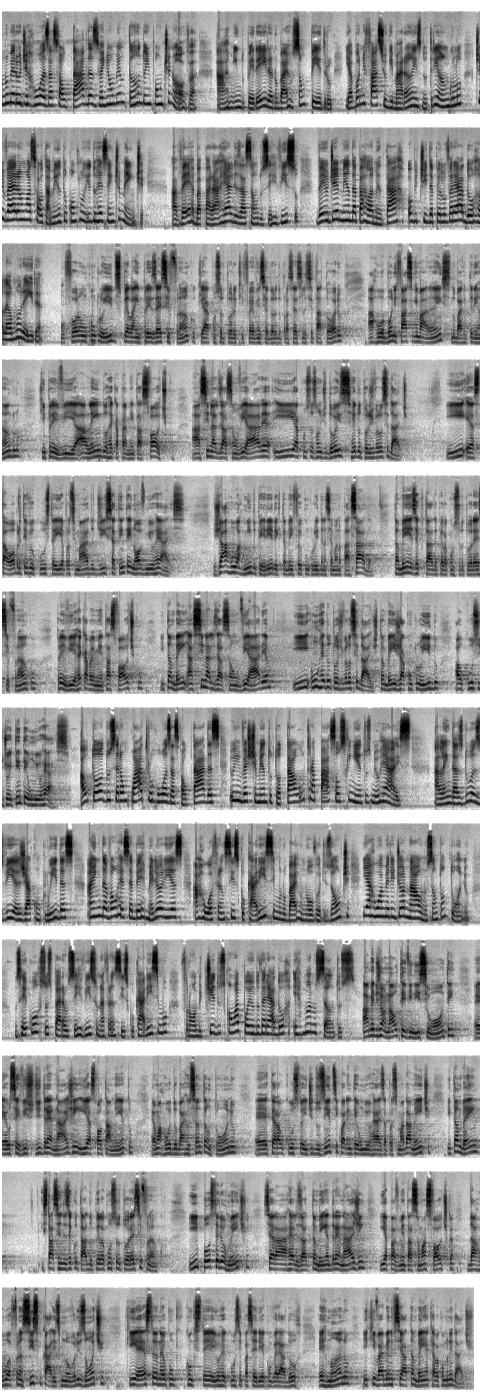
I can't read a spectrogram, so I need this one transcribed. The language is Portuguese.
O número de ruas asfaltadas vem aumentando em Ponte Nova. A Armindo Pereira, no bairro São Pedro, e a Bonifácio Guimarães, no Triângulo, tiveram um asfaltamento concluído recentemente. A verba para a realização do serviço veio de emenda parlamentar obtida pelo vereador Léo Moreira. Foram concluídos pela empresa S Franco, que é a construtora que foi a vencedora do processo licitatório, a rua Bonifácio Guimarães, no bairro Triângulo, que previa, além do recapeamento asfáltico, a sinalização viária e a construção de dois redutores de velocidade. E esta obra teve o custo aí aproximado de 79 mil reais. Já a rua Armindo Pereira, que também foi concluída na semana passada, também executada pela construtora S Franco, previa recapeamento asfáltico e também a sinalização viária e um redutor de velocidade, também já concluído ao custo de 81 mil reais. Ao todo, serão quatro ruas asfaltadas e o investimento total ultrapassa os 500 mil reais. Além das duas vias já concluídas, ainda vão receber melhorias a Rua Francisco Caríssimo, no bairro Novo Horizonte, e a Rua Meridional, no Santo Antônio. Os recursos para o serviço na Francisco Caríssimo foram obtidos com o apoio do vereador Hermano Santos. A Meridional teve início ontem é, o serviço de drenagem e asfaltamento. É uma rua do bairro Santo Antônio, é, terá o custo aí de 241 mil reais aproximadamente e também está sendo executado pela construtora S Franco. E, posteriormente, será realizada também a drenagem e a pavimentação asfáltica da rua Francisco Caríssimo Novo Horizonte, que esta né, eu conquistei o recurso em parceria com o vereador Hermano e que vai beneficiar também aquela comunidade.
